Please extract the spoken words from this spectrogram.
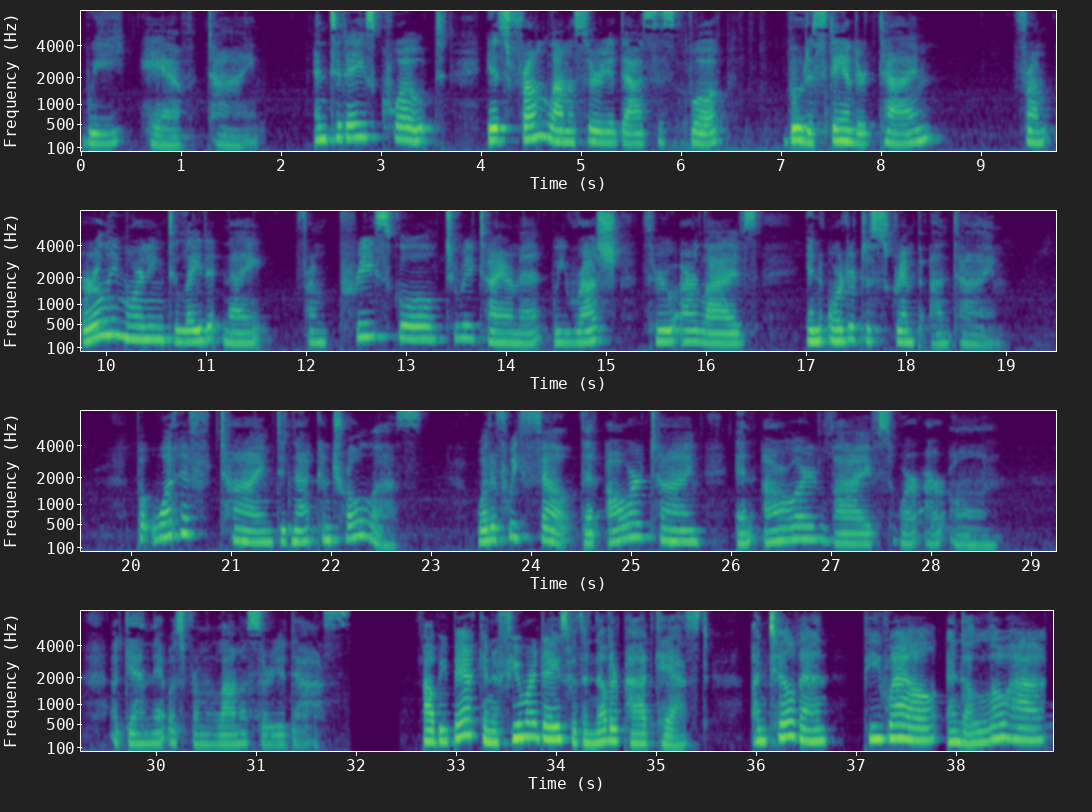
we have time. And today's quote is from Lama Surya Das's book, Buddha Standard Time. From early morning to late at night, from preschool to retirement, we rush through our lives in order to scrimp on time. But what if time did not control us? What if we felt that our time and our lives were our own? Again, that was from Lama Surya Das. I'll be back in a few more days with another podcast. Until then, be well and aloha.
